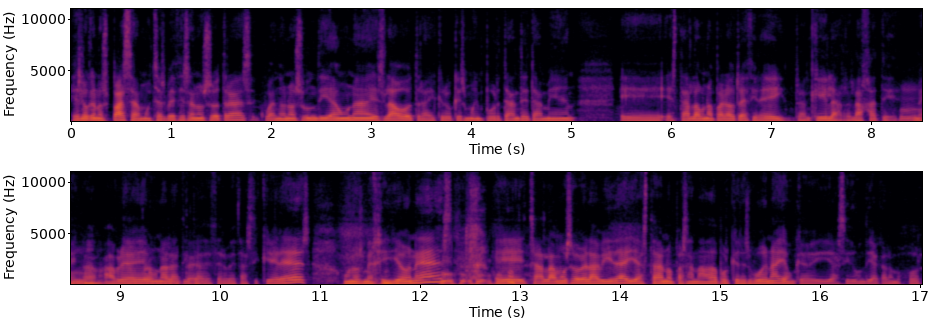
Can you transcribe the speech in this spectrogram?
es lo que nos pasa. Muchas veces a nosotras, cuando no es un día una, es la otra. Y creo que es muy importante también eh, estar la una para la otra y decir, hey, tranquila, relájate, mm. venga, abre una latita de cerveza si quieres, unos mejillones, eh, charlamos sobre la vida y ya está, no pasa nada porque eres buena y aunque hoy ha sido un día que a lo mejor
